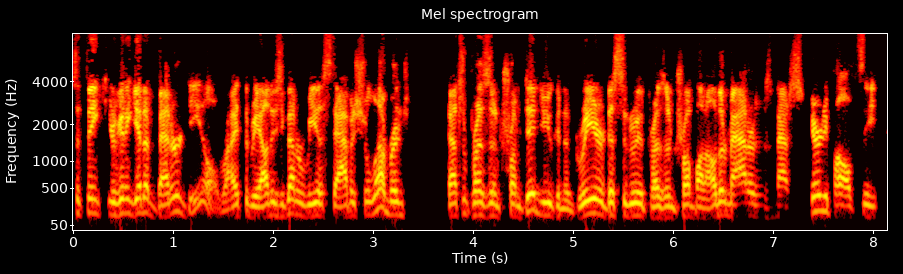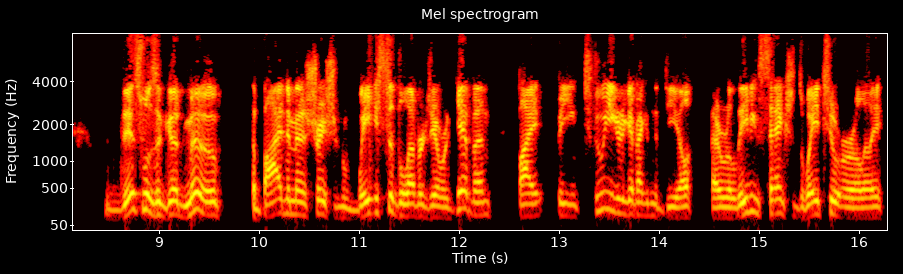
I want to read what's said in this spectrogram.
to think you're going to get a better deal, right? The reality is you've got to reestablish your leverage. That's what President Trump did. You can agree or disagree with President Trump on other matters national security policy. This was a good move. The Biden administration wasted the leverage they were given by being too eager to get back in the deal, by relieving sanctions way too early.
